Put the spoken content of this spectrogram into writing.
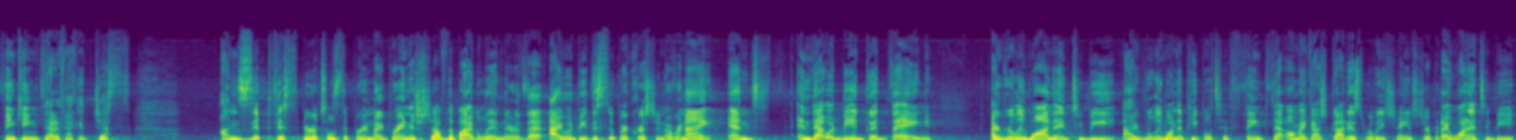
thinking that if I could just unzip this spiritual zipper in my brain and shove the Bible in there, that I would be the super Christian overnight. And, and that would be a good thing. I really wanted to be, I really wanted people to think that, oh my gosh, God has really changed her. But I wanted to be,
